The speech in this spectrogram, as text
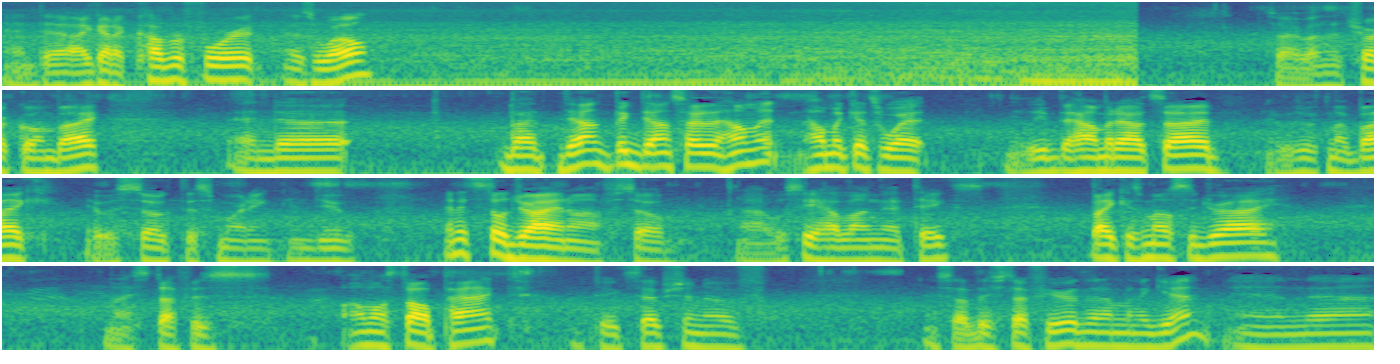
And I got a cover for it as well. Sorry about the truck going by. And uh, but down big downside of the helmet, helmet gets wet. You leave the helmet outside. It was with my bike. It was soaked this morning in dew, and it's still drying off. So uh, we'll see how long that takes. Bike is mostly dry. My stuff is almost all packed, with the exception of this other stuff here that I'm going to get. And uh,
